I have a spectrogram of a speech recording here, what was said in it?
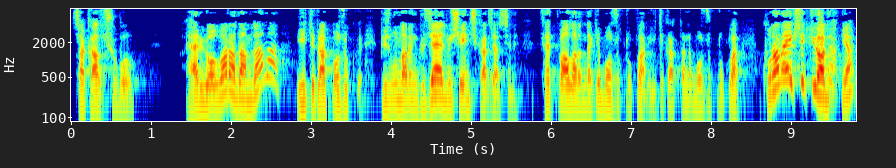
sakal şu bu. Her yol var adamda ama itikat bozuk. Biz bunların güzel bir şeyini çıkaracağız seni. Fetvalarındaki bozukluklar, itikatlarında bozukluklar. Kur'an'a eksik diyor adam ya.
